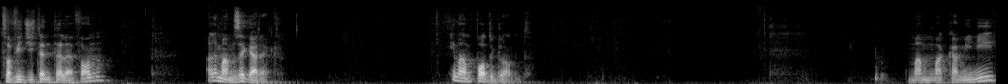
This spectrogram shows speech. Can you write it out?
co widzi ten telefon, ale mam zegarek. I mam podgląd. Mam Maca Mini.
